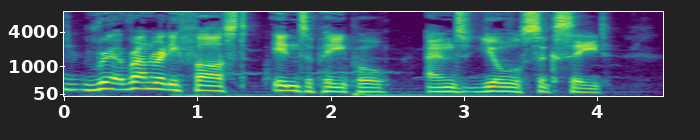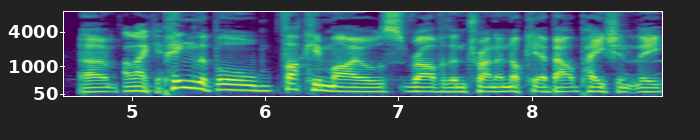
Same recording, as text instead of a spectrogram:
r- run really fast into people and you'll succeed um, I like it. ping the ball fucking miles rather than trying to knock it about patiently,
